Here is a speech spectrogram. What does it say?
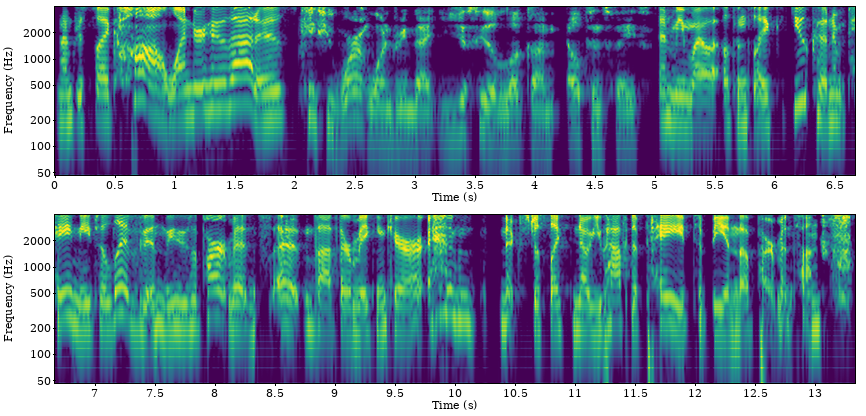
And I'm just like, huh, wonder who that is. In case you weren't wondering that, you just see the look on Elton's face. And meanwhile, Elton's like, You couldn't pay me to live in these apartments uh, that they're making here. And Nick's just like, No, you have to pay to be in the apartments, hon.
